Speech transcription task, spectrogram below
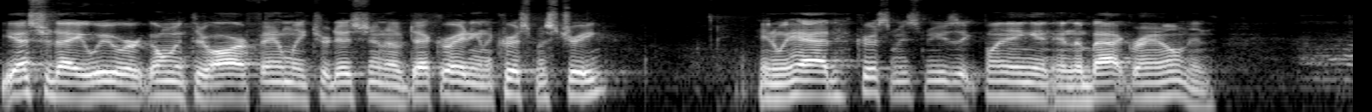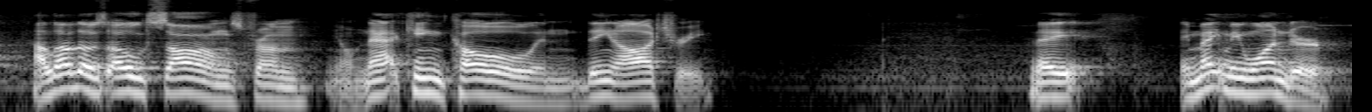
Yesterday, we were going through our family tradition of decorating the Christmas tree, and we had Christmas music playing in, in the background. And I love those old songs from you know, Nat King Cole and Gene Autry. They, they make me wonder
